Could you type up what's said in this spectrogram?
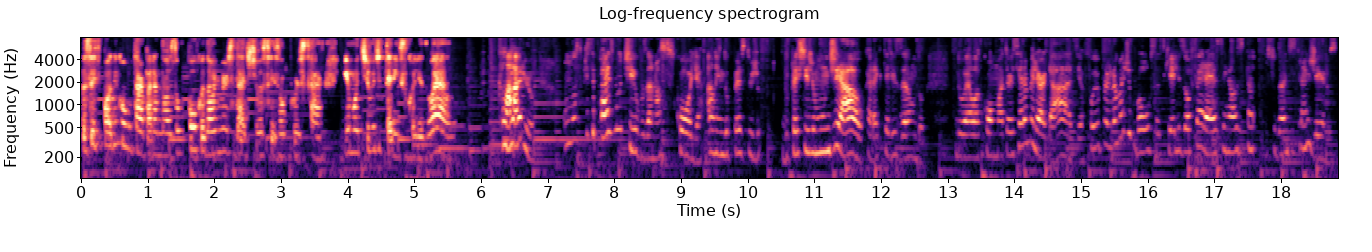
vocês podem contar para nós um pouco da universidade que vocês vão cursar e o motivo de terem escolhido ela? Claro! Um dos principais motivos da nossa escolha, além do prestígio, do prestígio mundial, caracterizando ela como a terceira melhor da Ásia, foi o programa de bolsas que eles oferecem aos estudantes estrangeiros.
